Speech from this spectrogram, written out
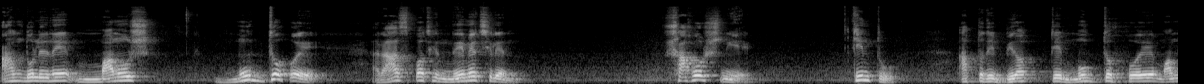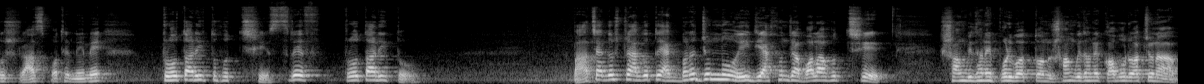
আন্দোলনে মানুষ মুগ্ধ হয়ে রাজপথে নেমেছিলেন সাহস নিয়ে। কিন্তু আপনাদের বীরত্বে মুগ্ধ হয়ে মানুষ রাজপথে নেমে প্রতারিত হচ্ছে, স্রেফ প্রতারিত। পাঁচ আগস্ট আগত একবারের জন্য এই যে এখন যা বলা হচ্ছে সংবিধানের পরিবর্তন, সংবিধানের কবর রচনা,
